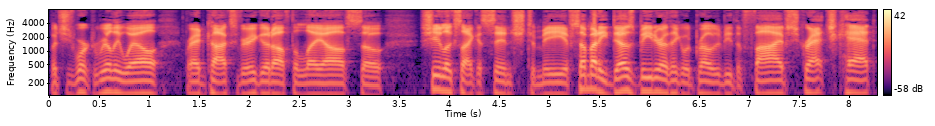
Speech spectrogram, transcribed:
but she's worked really well. Brad Cox very good off the layoff, so she looks like a cinch to me. If somebody does beat her, I think it would probably be the five Scratch Cat.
